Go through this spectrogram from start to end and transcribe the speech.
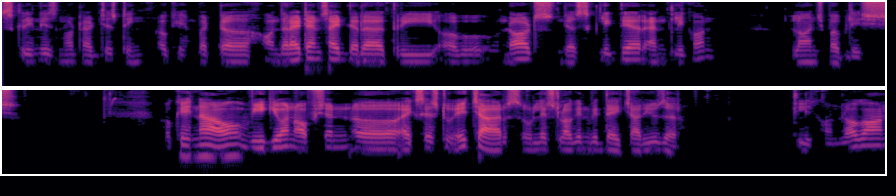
screen is not adjusting okay? But uh, on the right hand side there are three uh, dots. Just click there and click on launch publish. Okay now we give an option uh, access to HR so let's log in with the HR user. Click on log on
